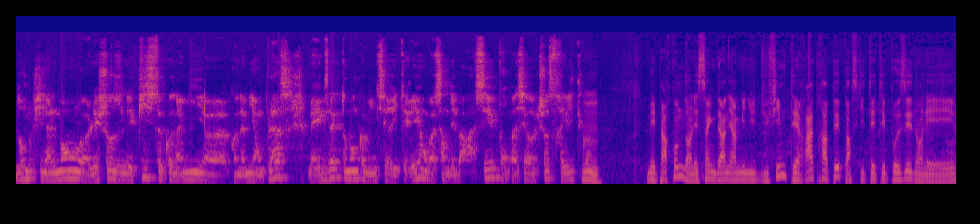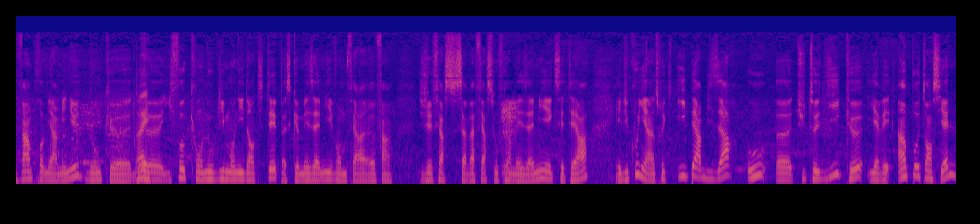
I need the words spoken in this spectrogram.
Donc finalement euh, les choses, les pistes qu'on a mis euh, qu'on a mis en place, ben, exactement comme une série télé, on va s'en débarrasser pour passer à autre chose très vite. Quoi. Hmm. Mais par contre, dans les 5 dernières minutes du film, t'es rattrapé par ce qui t'était posé dans les 20 premières minutes. Donc, euh, de, Ouais. il faut qu'on oublie mon identité parce que mes amis vont me faire. euh, Enfin, je vais faire, ça va faire souffrir mes amis, etc. Et du coup, il y a un truc hyper bizarre où euh, tu te dis qu'il y avait un potentiel.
